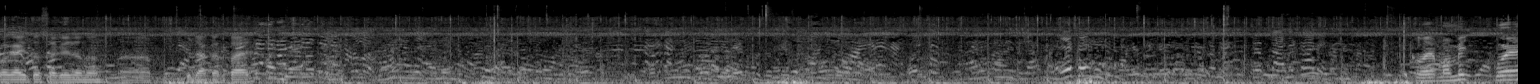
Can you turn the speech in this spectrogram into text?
बघा इथं सगळेजण पूजा करताय कोय मम्मी कोय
